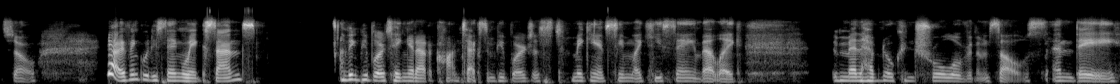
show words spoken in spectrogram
So, yeah, I think what he's saying makes sense. I think people are taking it out of context and people are just making it seem like he's saying that like men have no control over themselves and they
